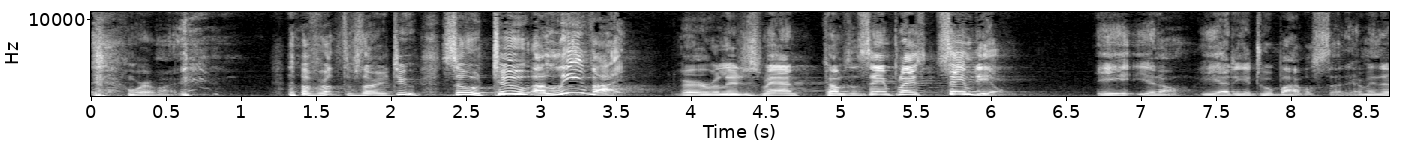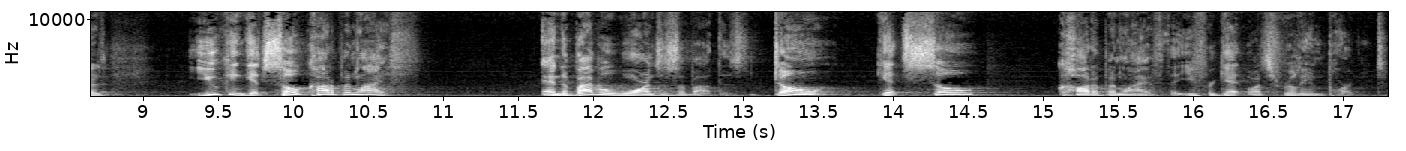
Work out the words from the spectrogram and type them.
Where am I? 32. So, two, a Levite very religious man, comes to the same place, same deal. He, you know, he had to get to a Bible study. I mean, there's, you can get so caught up in life, and the Bible warns us about this. Don't get so caught up in life that you forget what's really important.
